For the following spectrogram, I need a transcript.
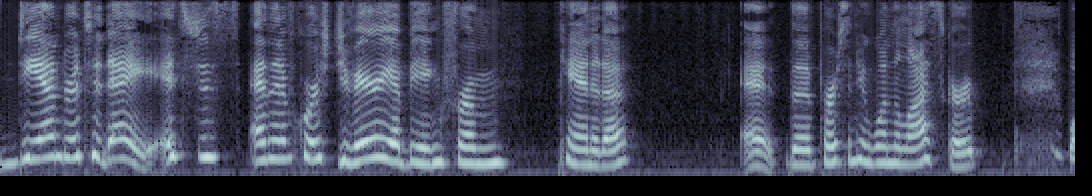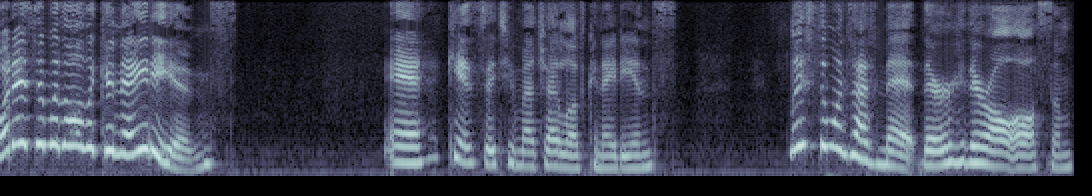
Deandra today. It's just and then of course Juveria being from Canada, uh, the person who won the last group. What is it with all the Canadians? Eh, can't say too much. I love Canadians. At least the ones I've met. They're they're all awesome.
